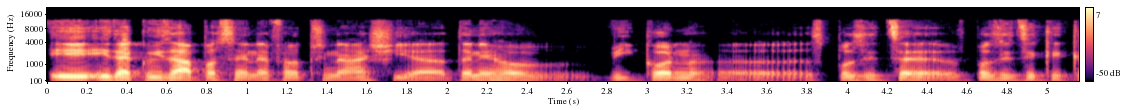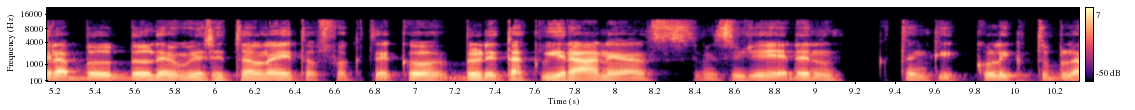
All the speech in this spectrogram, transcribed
i, i takový zápas NFL přináší a ten jeho výkon eh, z pozice, v pozici kickera byl, byl neuvěřitelný, to fakt jako byly takový rány, já si myslím, že jeden ten kick, kolik to bylo,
